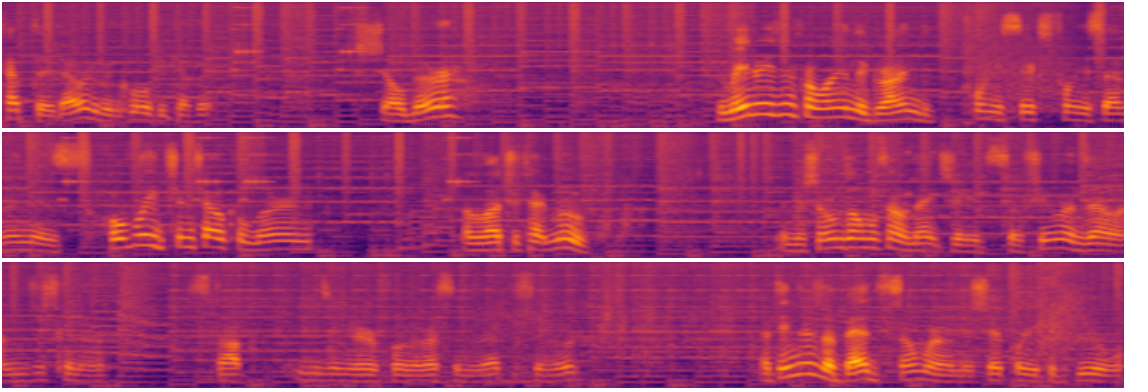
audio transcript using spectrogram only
kept it. That would have been cool if he kept it. Shellder. The main reason for wanting to grind the 26, 27 is hopefully Chinchou can learn an electric type move. And Michonne's almost out of Nightshade, so if she runs out, I'm just gonna stop using her for the rest of the episode. I think there's a bed somewhere on the ship where you could heal.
